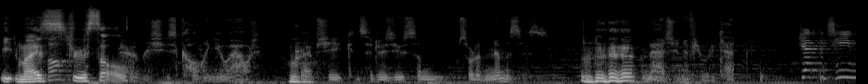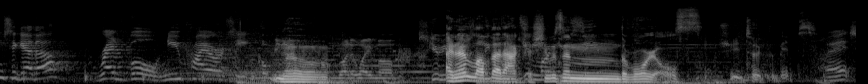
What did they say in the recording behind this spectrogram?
Eat my streusel. Apparently, she's calling you out. Mm-hmm. Perhaps she considers you some sort of nemesis. Mm-hmm. Imagine if you were to catch. Get the team together. Red Bull, new priority. No. Right away, Mom. And I love that actress. She was in The Royals. She took the bits. Right?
